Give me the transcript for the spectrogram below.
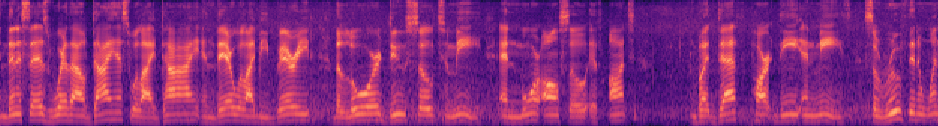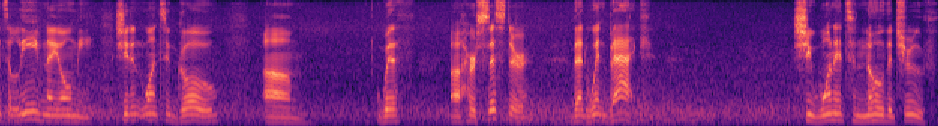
And then it says, Where thou diest will I die, and there will I be buried. The Lord do so to me, and more also, if aught but death part thee and me. So Ruth didn't want to leave Naomi. She didn't want to go um, with uh, her sister that went back. She wanted to know the truth.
